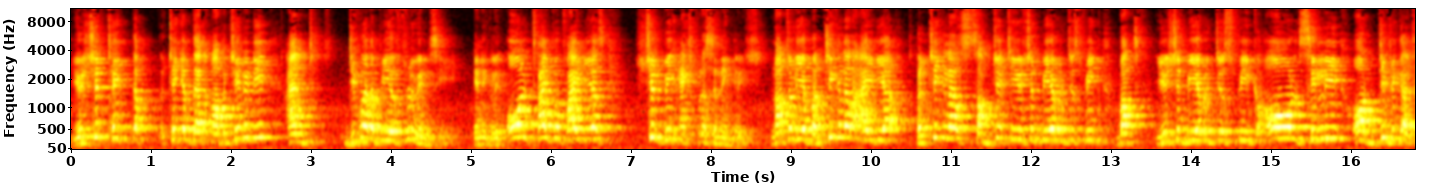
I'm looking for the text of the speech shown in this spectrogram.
you should take the take up that opportunity and develop your fluency in English. All type of ideas should be expressed in English. Not only a particular idea, particular subject you should be able to speak, but you should be able to speak all silly or difficult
